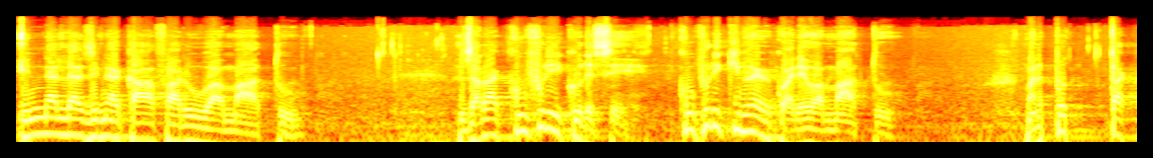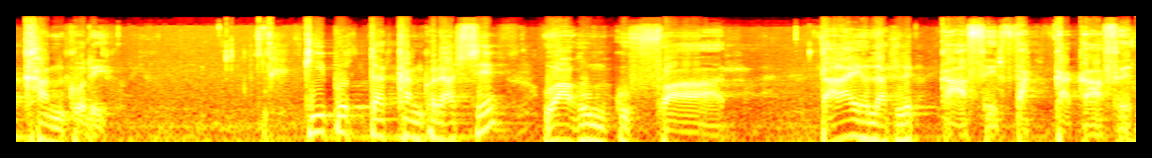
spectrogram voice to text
ইন্নাল্লাজিনা কাফারু ওয়া মাতু। যারা কুফরি করেছে, কুফরি কীভাবে করে ওয়া মাতু? মানে প্রত্যাখ্যান করে। কি প্রত্যাখ্যান করে আসছে? ওয়াহুম কুফার তারাই হলো আসলে কাফের, পাক্কা কাফের।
